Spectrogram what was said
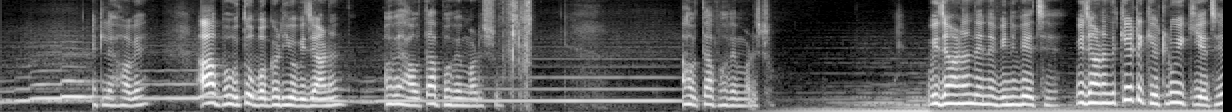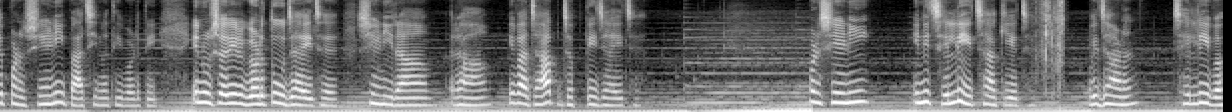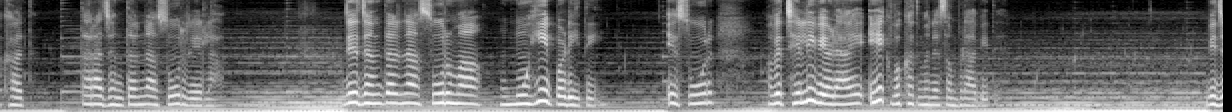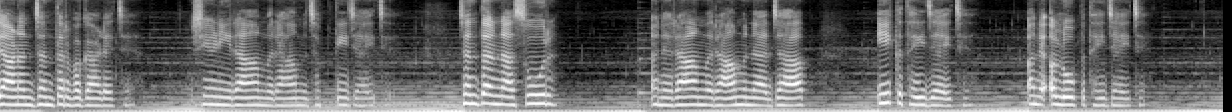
એટલે હવે આ ભવ તો બગડ્યો વિજાણંદ. હવે આવતા ભવે મળશું. આવતા ભવે મળશું. વિજાણંદ એને વિનવે છે. વિજાણંદ કેટ કેટલું કહે છે, પણ શેણી પાછી નથી વળતી. એનું શરીર ગળતું જાય છે. શેણી રામ રામ એવા જાપ જપતી જાય છે. પણ શેણી એની છેલ્લી ઈચ્છા કહે છે. વિજાણંદ, છેલ્લી વખત તારા જંતરના સૂર રેલા. જે જંતરના સૂરમાં હું મોહી પડી હતી, એ સૂર હવે છેલ્લી વેળાએ એક વખત મને સંભળાવી દે. વિજાણંદ જંતર વગાડે છે, શીણી રામ રામ જપતી જાય છે. જંતરના સૂર અને રામ રામના જાપ એક થઈ જાય છે અને અલોપ થઈ જાય છે.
